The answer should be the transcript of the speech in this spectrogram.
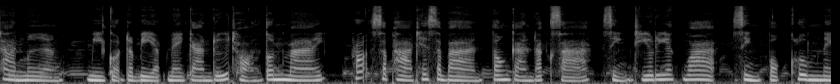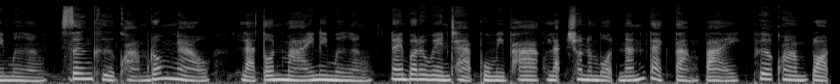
ชานเมือง มีกฎระเบียบในการรื้อถอนต้นไม้ เพราะสภาเทศบาลต้องการรักษาสิ่งที่เรียกว่าสิ่งปกคลุมในเมือง ซึ่งคือความร่มเงา และต้นไม้ในเมือง ในบริเวณแถบภูมิภาคและชนบทนั้นแตกต่างไป เพื่อความปลอด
